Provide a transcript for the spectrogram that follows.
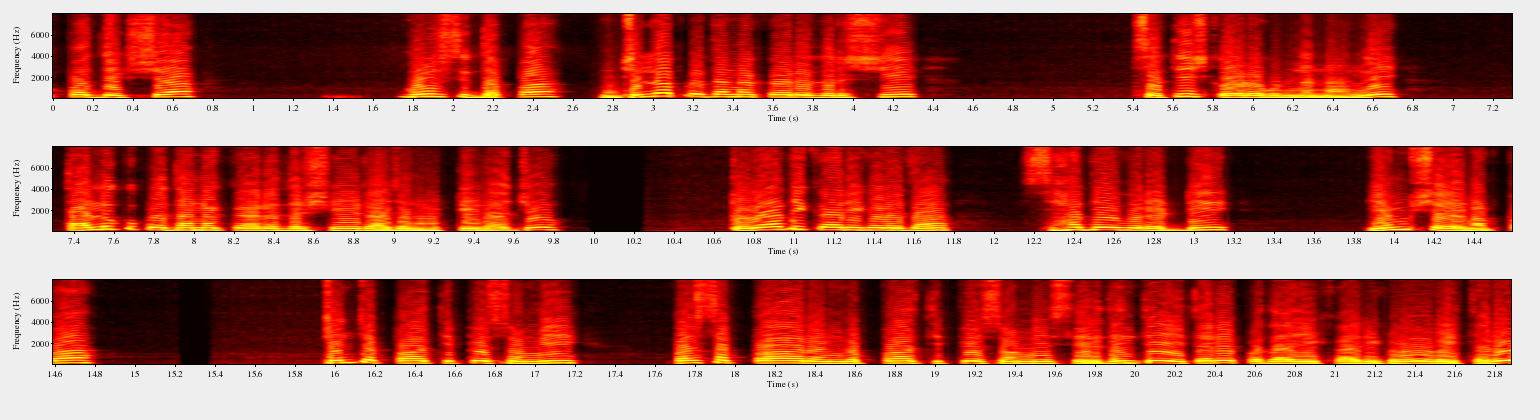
ಉಪಾಧ್ಯಕ್ಷ ಗುರುಸಿದ್ದಪ್ಪ, ಜಿಲ್ಲಾ ಪ್ರಧಾನ ಕಾರ್ಯದರ್ಶಿ ಸತೀಶ್ ಗೌಡಗೊಂಡನಹಳ್ಳಿ, ತಾಲೂಕು ಪ್ರಧಾನ ಕಾರ್ಯದರ್ಶಿ ರಾಜನಹಟ್ಟಿ ರಾಜು, ಪದಾಧಿಕಾರಿಗಳಾದ ಸಹದೇವರೆಡ್ಡಿ, ಎಂ ಶರಣಪ್ಪ, ಕೆಂಚಪ್ಪ ತಿಪ್ಪೇಸ್ವಾಮಿ ಪರಸಪ್ಪ ರಂಗಪ್ಪ ತಿಪ್ಪೇಸ್ವಾಮಿ ಸೇರಿದಂತೆ ಇತರೆ ಪದಾಧಿಕಾರಿಗಳು, ರೈತರು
